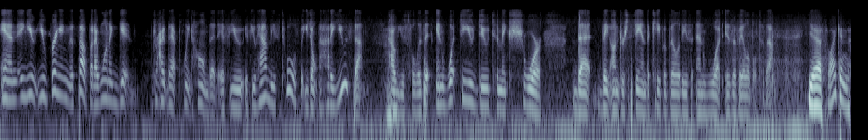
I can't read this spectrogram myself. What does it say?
And you you bringing this up, but I want to get drive that point home that if you if you have these tools but you don't know how to use them, mm-hmm. how useful is it? And what do you do to make sure that they understand the capabilities and what is available to them? Yeah, so I can.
